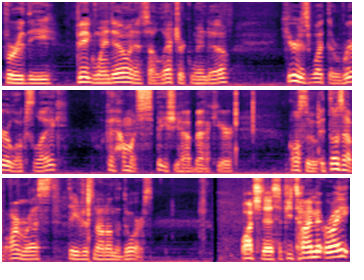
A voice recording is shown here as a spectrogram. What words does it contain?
for the big window, and it's electric window. Here is what the rear looks like. Look at how much space you have back here. Also, it does have armrests, they're just not on the doors. Watch this. If you time it right,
